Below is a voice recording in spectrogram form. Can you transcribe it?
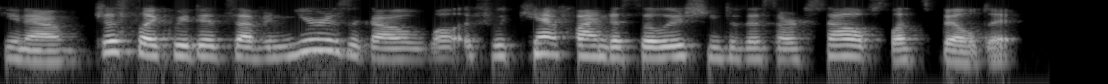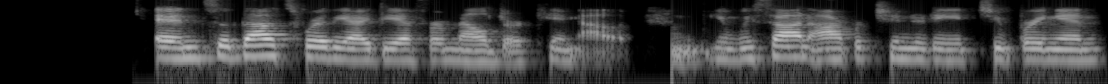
you know, just like we did seven years ago, well, if we can't find a solution to this ourselves, let's build it. And so that's where the idea for meldR came out. You know, we saw an opportunity to bring in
